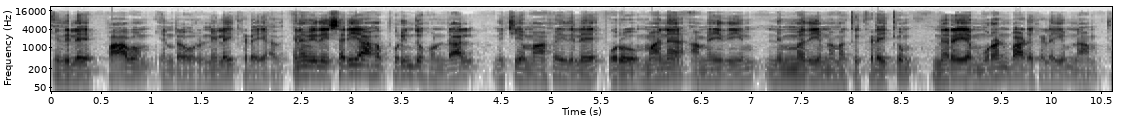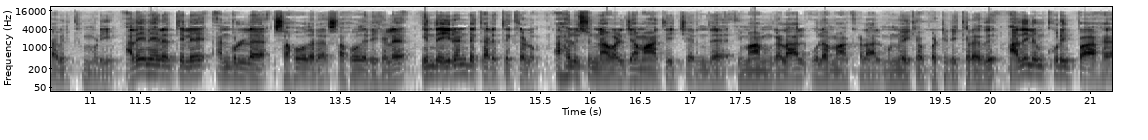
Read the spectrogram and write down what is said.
இதிலே பாவம் என்ற ஒரு நிலை கிடையாது. எனவே இதை சரியாக புரிந்து கொண்டால் நிச்சயமாக இதிலே ஒரு மன அமைதியும் நிம்மதியும் நமக்கு கிடைக்கும். நிறைய முரண்பாடுகளையும் நாம் தவிர்க்க முடியும். அதே நேரத்திலே அன்புள்ள சகோதர சகோதரிகளை இந்த இரண்டு கருத்துக்களும் அகலுசுன்னா அவள் ஜமாத்தைச் சேர்ந்த இமாம்களால் உலமாக்களால் முன்வைக்கப்பட்டிருக்கிறது. அதிலும் குறிப்பாக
